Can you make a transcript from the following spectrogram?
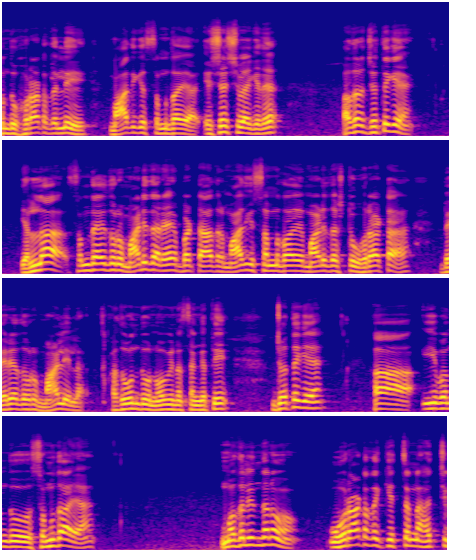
ಒಂದು ಹೋರಾಟದಲ್ಲಿ ಮಾದಿಗ ಸಮುದಾಯ ಯಶಸ್ವಿಯಾಗಿದೆ. ಅದರ ಜೊತೆಗೆ ಎಲ್ಲ ಸಮುದಾಯದವರು ಮಾಡಿದ್ದಾರೆ, ಬಟ್ ಆದರೆ ಮಾದಿಗ ಸಮುದಾಯ ಮಾಡಿದಷ್ಟು ಹೋರಾಟ ಬೇರೆದವರು ಮಾಡಲಿಲ್ಲ. ಅದು ಒಂದು ನೋವಿನ ಸಂಗತಿ. ಜೊತೆಗೆ ಈ ಒಂದು ಸಮುದಾಯ ಮೊದಲಿಂದನೂ ಹೋರಾಟದ ಕಿಚ್ಚನ್ನು ಹಚ್ಚಿ,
